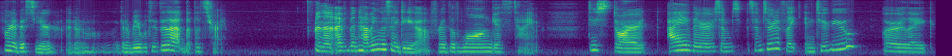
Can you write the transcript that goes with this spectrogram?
For this year, I don't know how I'm gonna be able to do that, but let's try. And then I've been having this idea for the longest time to start either some some sort of like interview or like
